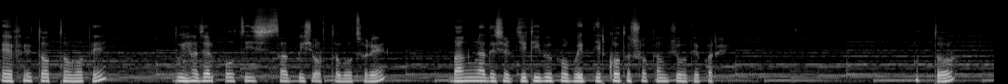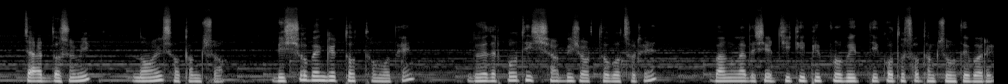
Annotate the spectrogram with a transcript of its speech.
এফ এ তথ্য মতে, দুই হাজার পঁচিশ ছাব্বিশ অর্থ বছরে বাংলাদেশের জিডিপি প্রবৃদ্ধির কত শতাংশ হতে পারে? উত্তর, চার দশমিক নয় শতাংশ। বিশ্ব ব্যাংকের তথ্য মতে, দুই হাজার পঁচিশ ছাব্বিশ অর্থ বছরে বাংলাদেশের জিডিপি প্রবৃদ্ধি কত শতাংশ হতে পারে?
